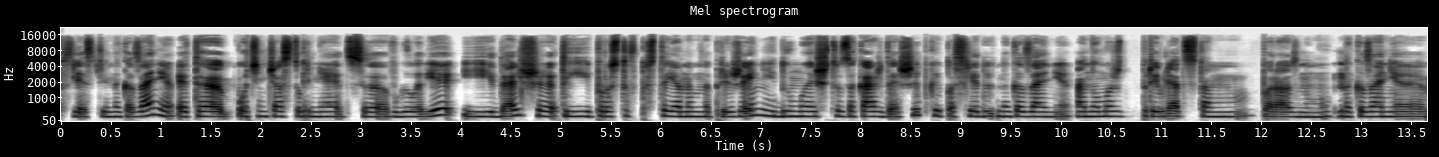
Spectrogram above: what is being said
вследствие наказания, это очень часто укореняется в голове, и дальше ты просто в постоянном напряжении думаешь, что за каждой ошибкой последует наказание. Оно может проявляться там по-разному. Наказание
